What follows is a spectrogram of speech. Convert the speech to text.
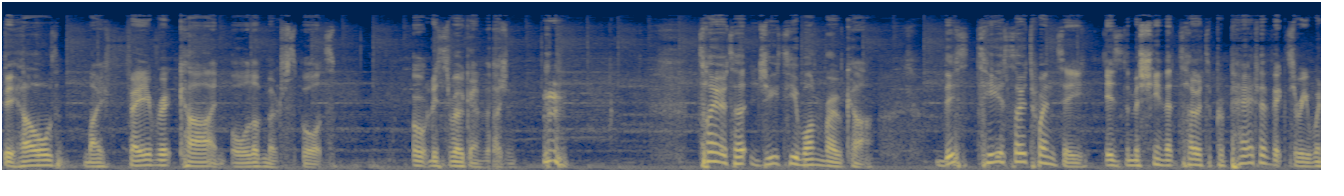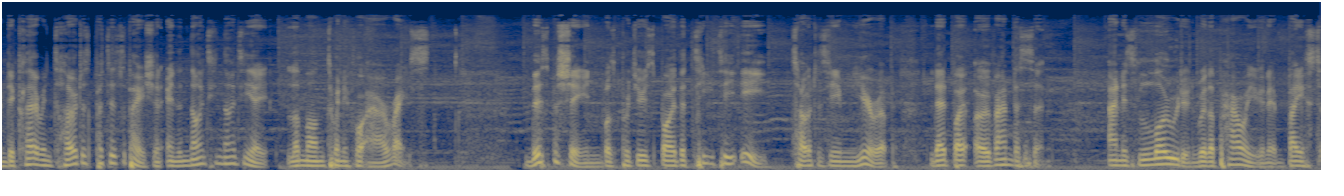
Behold my favourite car in all of motorsports. Or at least the road going version. Toyota GT1 road car. This TS020 is the machine that Toyota prepared for victory when declaring Toyota's participation in the 1998 Le Mans 24 hour race. This machine was produced by the TTE, Toyota Team Europe, led by Ove Andersson, and is loaded with a power unit based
